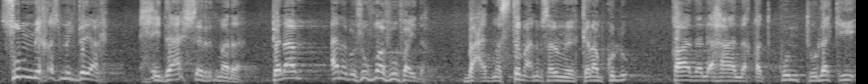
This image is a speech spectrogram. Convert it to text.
صمي خشمك ده يا أخي 11 مرة. كلام أنا بشوف ما فيه فايدة. بعد ما استمع النبي صلى الله عليه وسلم الكلام كله قال لها لقد كنت لك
